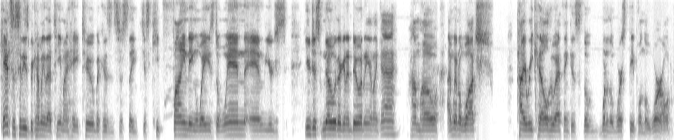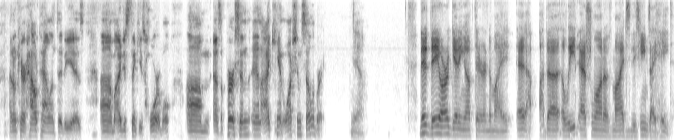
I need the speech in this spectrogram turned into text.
Kansas City is becoming that team I hate too because it's just they just keep finding ways to win, and you're just you just know they're to do it, and you're like, ah, hum ho. I'm to watch Tyreek Hill, who I think is the one of the worst people in the world. I don't care how talented he is. Um, I just think he's horrible um, as a person, and I can't watch him celebrate. Yeah. They, they are getting up there into my uh, the elite echelon of my the teams I hate.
